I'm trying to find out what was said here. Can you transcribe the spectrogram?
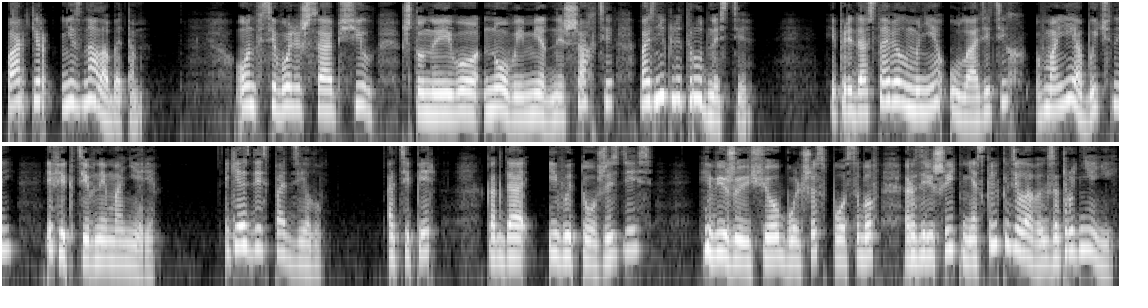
Паркер не знал об этом. Он всего лишь сообщил, что на его новой медной шахте возникли трудности, и предоставил мне уладить их в моей обычной, эффективной манере. Я здесь по делу. А теперь, когда и вы тоже здесь, вижу еще больше способов разрешить несколько деловых затруднений.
